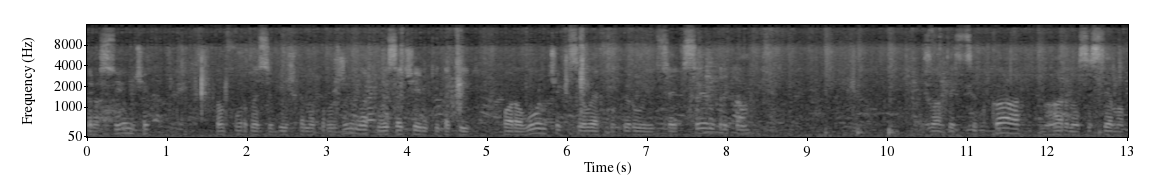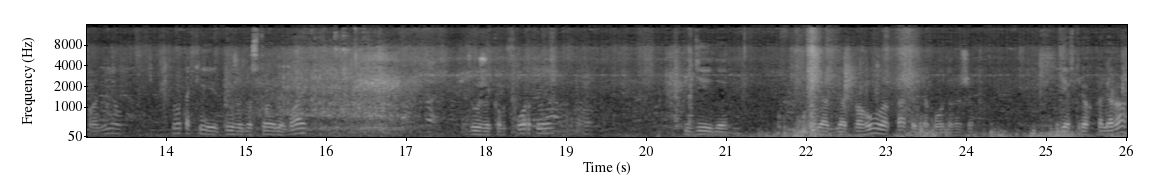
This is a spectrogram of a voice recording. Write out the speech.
красунчик. Комфортна сидушка на пружинах, височенький такий поролончик, все легко керується ексцентриком. Захист ципка, гарна система провіл. Ну такий дуже достойний байк, дуже комфортний. Підійде як для прогулок, так і для подорожей. Є в трьох кольорах,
